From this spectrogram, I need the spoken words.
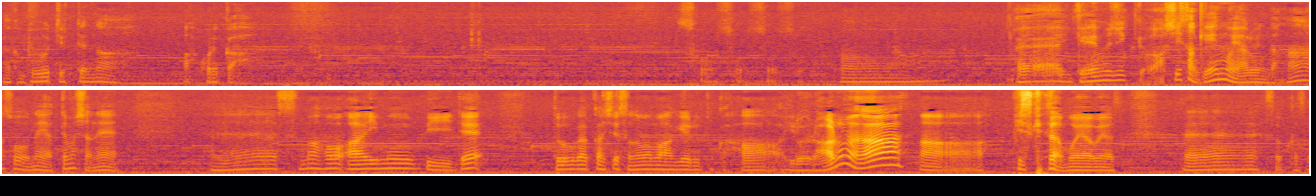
うん、なんかブーって言ってんな。あこれか。そうそうそうそう。ああえー、ゲーム実況あ C さんゲームをやるんだなそうねやってましたねえー、スマホ iMovie で動画化してそのまま上げるとか、はあ、いろいろあるんやな。ああ、ピスケさんもやもや。えー、そっかそっ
